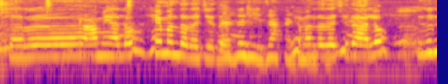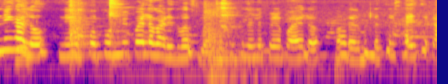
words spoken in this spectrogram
तर आम्ही आलो हेमंतदादाच्या इथं. हेमंतदादाच्या इथं आलो. तिथून निघालो. नि- पप्पून मी पहिलं गाडीत बसलो. ते पिकलेलं पेळ पाहिलं. भाड्याला म्हटलं चल खायचं का?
